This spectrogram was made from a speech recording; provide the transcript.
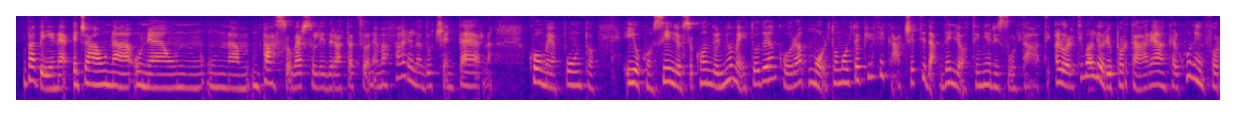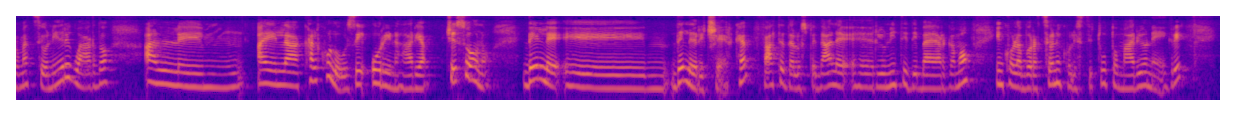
Va bene, è già una, una, un, un, un passo verso l'idratazione, ma fare la doccia interna, come appunto io consiglio secondo il mio metodo, è ancora molto molto più efficace e ti dà degli ottimi risultati. Allora ti voglio riportare anche alcune informazioni riguardo alle, alla calcolosi urinaria. Ci sono delle, eh, delle, ricerche fatte dall'ospedale eh, Riuniti di Bergamo in collaborazione con l'Istituto Mario Negri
